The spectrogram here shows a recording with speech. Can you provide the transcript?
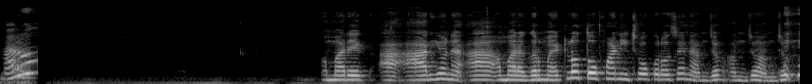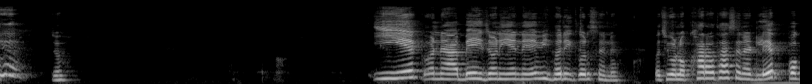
મારું? અમારે આ આર્યો ને આ અમારા ઘરમાં એટલો તોફાની છોકરો છે ને આમ જો આમ જો આમ જો જો. ઈ એક અને આ બે જણી એને એવી હરી કરશે ને પછી ઓલો ખારો થશે ને એટલે એક પગ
